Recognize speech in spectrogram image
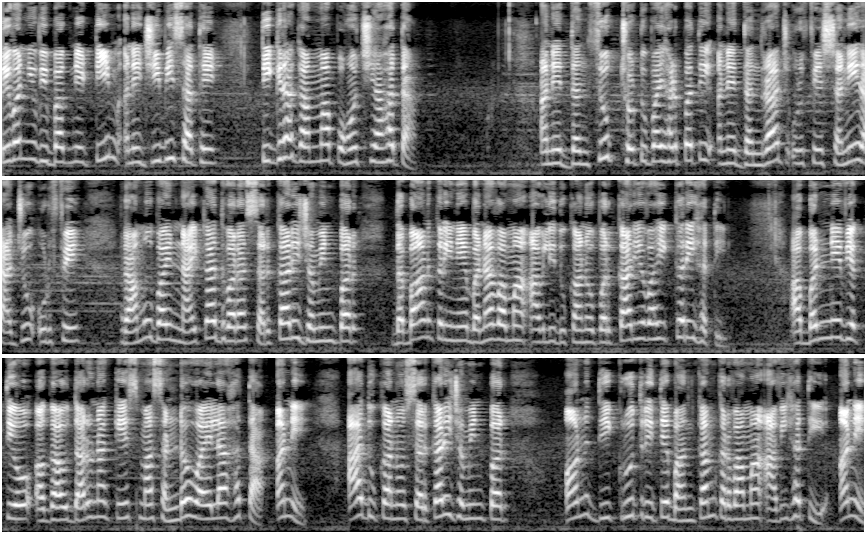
રેવન્યુ વિભાગની ટીમ અને જીબી સાથે તિગ્રા ગામમાં પહોંચ્યા હતા. અને ધનસુખ છોટુભાઈ હળપતિ અને ધનરાજ ઉર્ફે શનિ રાજુ ઉર્ફે રામુભાઈ નાયકા દ્વારા સરકારી જમીન પર દબાણ કરીને બનાવવામાં આવેલી દુકાનો પર કાર્યવાહી કરી હતી. આ બંને વ્યક્તિઓ અગાઉ દારૂના કેસમાં સંડોવાયેલા હતા અને આ દુકાનો સરકારી જમીન પર અનધિકૃત રીતે બાંધકામ કરવામાં આવી હતી અને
